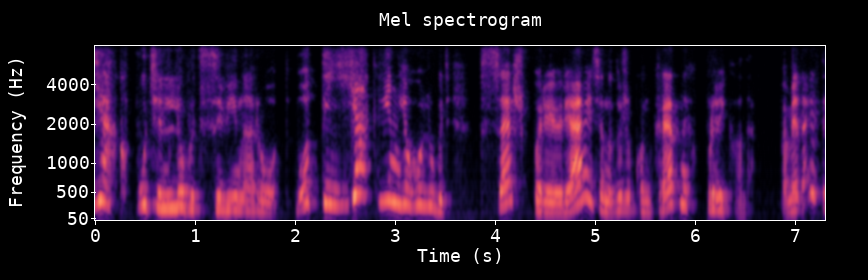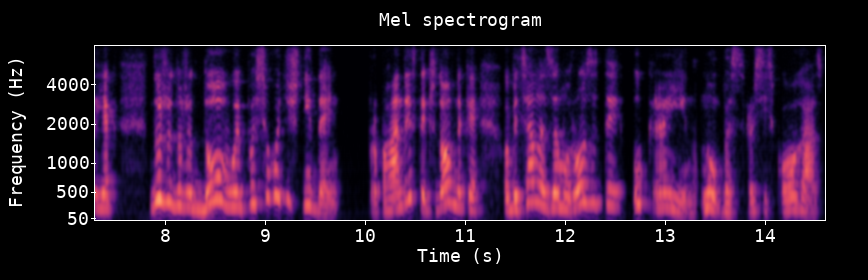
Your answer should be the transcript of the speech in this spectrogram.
Як Путін любить свій народ, от як він його любить, все ж перевіряється на дуже конкретних прикладах. Пам'ятаєте, як дуже дуже довго і по сьогоднішній день пропагандисти і чиновники обіцяли заморозити Україну ну без російського газу.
